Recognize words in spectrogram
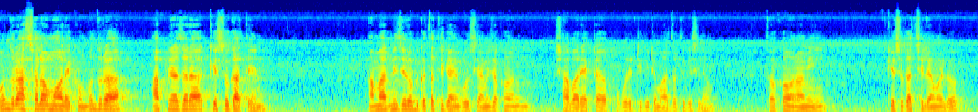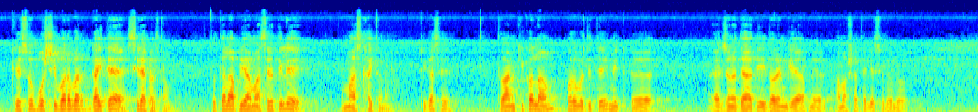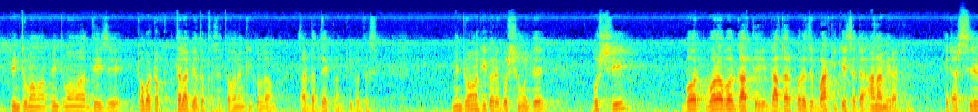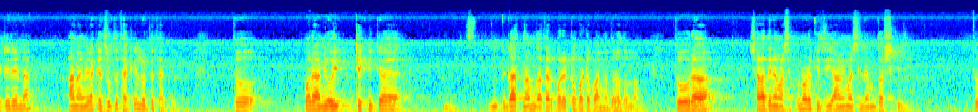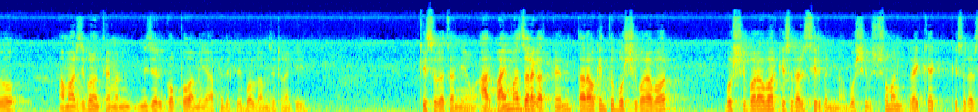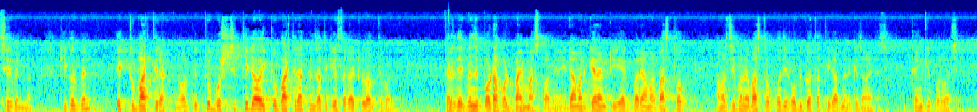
বন্ধুরা, আসসালামু আলাইকুম। বন্ধুরা, আপনারা যারা কেঁচো গাতেন, আমার নিজের অভিজ্ঞতা থেকে আমি বলছি, আমি যখন সাভারে একটা পুকুরের টিকিটে মাছ ধরতে গেছিলাম, তখন আমি কেঁচো গাচ্ছিলাম হইল কেঁচো বসি বরাবর গাইতে ছিঁড়ে ফেলতাম। তো তেলাপিয়া মাছের দিলে মাছ খাইতো না, ঠিক আছে? তো আমি কি করলাম, পরবর্তীতে মিট একজনের দেহা দিয়ে ধরেন গিয়ে আপনার আমার সাথে গেছিল হলো পিন্টু মামা পিন্টু মামা দিয়ে যে টপাটপ তেলাপিয়া ধরতেছে, তখন আমি কী করলাম, তারটা দেখলাম, কি করতেছে। মিন্টু মামা কী করে বর্ষির মধ্যে বর্ষি বর- বরাবর গাতে, গাতার পরে যে বাকি কেঁচাটা আনামি রাখে, এটা সিরে না, আনামি রাখে ঝুলতে থাকে, লড়তে থাকে। তো পরে আমি ওই টেকনিকটা গাঁথলাম গাতার পরে টপা টপা আমি ধরা ধরলাম। তো ওরা সারাদিনে মারছে পনেরো কেজি, আমি মারছিলাম দশ কেজি। তো আমার জীবনে আমার নিজের গপ্প আমি আপনাদেরকে বললাম যেটা নাকি কেঁচো গাঁথার নিয়ম। আর বাই মাছ যারা গাঁথবেন তারাও কিন্তু বর্ষি বরাবর বর্ষি বরাবর কেঁচোটার ছিঁড়বেন না। বর্ষি সমান রাখা কেঁচোটার ছিঁড়বেন না। কি করবেন? একটু বাড়তি রাখবেন। অল্প একটু বর্ষির থেকেও একটু বাড়তি রাখবেন যাতে কেঁচোটা একটু লড়তে পারে। তাহলে দেখবেন যে পটাপট বাই মাছ পাবেন। এটা আমার গ্যারান্টি একবারে আমার বাস্তব, আমার জীবনের বাস্তব অভিজ্ঞতা থেকে আপনাদেরকে জানাইতেছি। Thank you for watching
